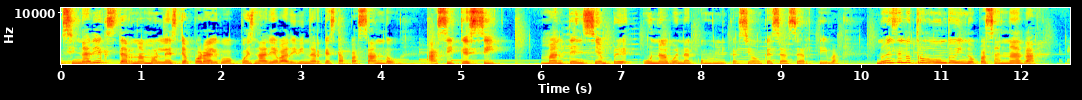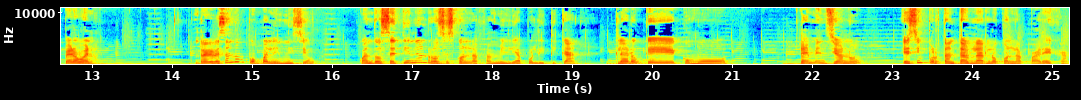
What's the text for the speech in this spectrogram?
si nadie externa molestia por algo, pues nadie va a adivinar qué está pasando. Así que sí, mantén siempre una buena comunicación que sea asertiva. No es del otro mundo y no pasa nada. Pero bueno, regresando un poco al inicio, cuando se tienen roces con la familia política, claro que como te menciono, es importante hablarlo con la pareja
